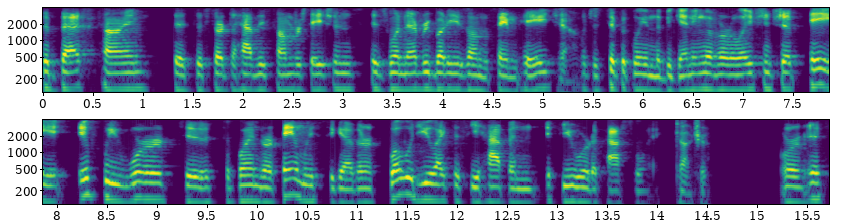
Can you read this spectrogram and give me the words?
the best time to, to start to have these conversations is when everybody is on the same page, yeah. which is typically in the beginning of a relationship. Hey, if we were to to blend our families together, what would you like to see happen if you were to pass away? Gotcha. Or if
